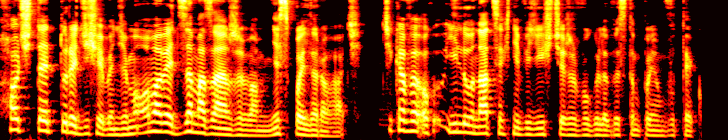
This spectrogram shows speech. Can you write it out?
Choć te, które dzisiaj będziemy omawiać, zamazałem, żeby wam nie spoilerować. Ciekawe o ilu nacjach nie wiedzieliście, że w ogóle występują w WTK.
